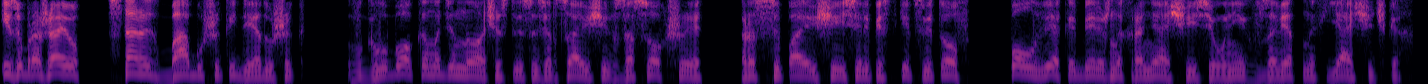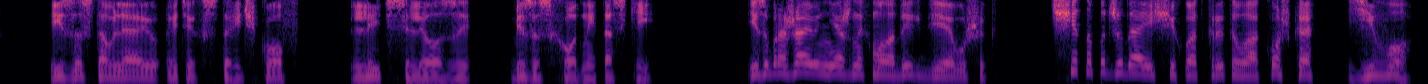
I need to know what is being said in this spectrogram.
Изображаю старых бабушек и дедушек, в глубоком одиночестве созерцающих засохшие, рассыпающиеся лепестки цветов, полвека бережно хранящиеся у них в заветных ящичках, и заставляю этих старичков лить слезы безысходной тоски изображаю нежных молодых девушек, тщетно поджидающих у открытого окошка его,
